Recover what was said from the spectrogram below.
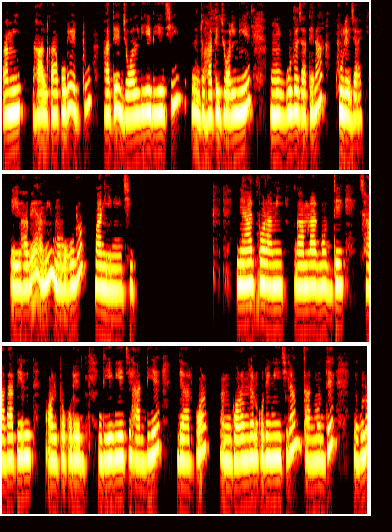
আমি হালকা করে একটু হাতে জল দিয়ে দিয়েছি। হাতে জল নিয়ে মুখগুলো যাতে না খুলে যায়। এইভাবে আমি মোমোগুলো বানিয়ে নিয়েছি। নেওয়ার পর আমি গামলার মধ্যে সাদা তেল অল্প করে দিয়ে দিয়েছি হাত দিয়ে। দেওয়ার পর গরম জল করে নিয়েছিলাম। তার মধ্যে এগুলো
